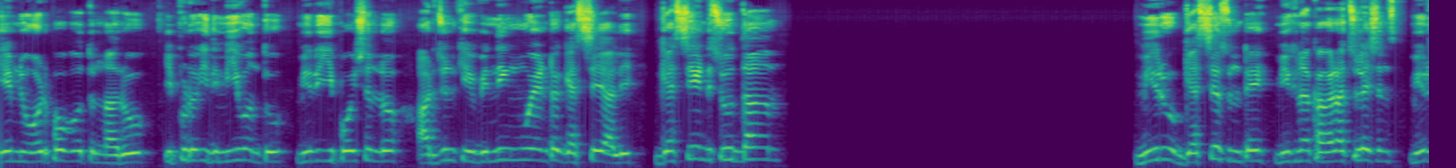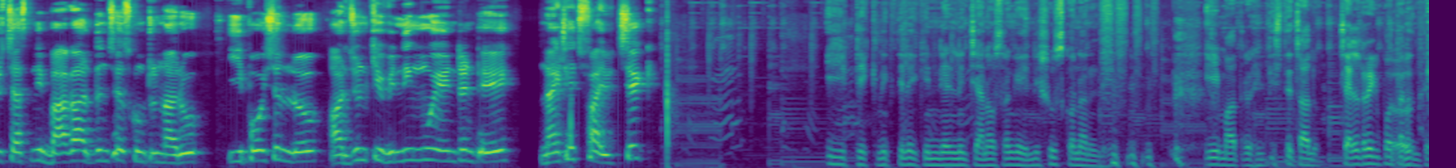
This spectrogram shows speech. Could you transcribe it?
గేమ్ని ఓడిపోబోతున్నారు. ఇప్పుడు ఇది మీ వంతు. మీరు ఈ పొజిషన్లో అర్జున్కి విన్నింగ్ మూవ్ ఏంటో గెస్ చేయాలి. గెస్ చేయండి చూద్దాం. మీరు గెస్ చేస్తుంటే మీకు నా కంగ్రాచులేషన్స్ మీరు చెస్ని బాగా అర్థం చేసుకుంటున్నారు. ఈ పొజిషన్లో అర్జున్కి విన్నింగ్ మూవ్ ఏంటంటే నైట్ హెచ్ ఫైవ్ చెక్ ఈ టెక్నిక్ తెలియక ఇన్నేళ్ళ నుంచి అనవసరంగా ఎన్ని షూస్ కొన్నానండి? ఈ మాత్రం హింట్ ఇస్తే చాలు. చెలరేగిపోతారు అంతే.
